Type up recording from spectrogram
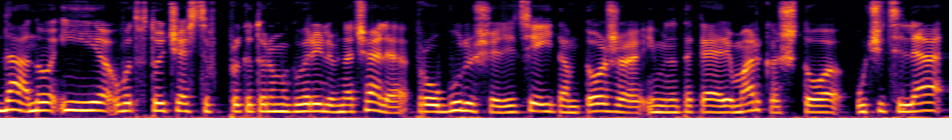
Да, но и вот в той части, про которую мы говорили в начале, про будущее детей, там тоже именно такая ремарка, что учителя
